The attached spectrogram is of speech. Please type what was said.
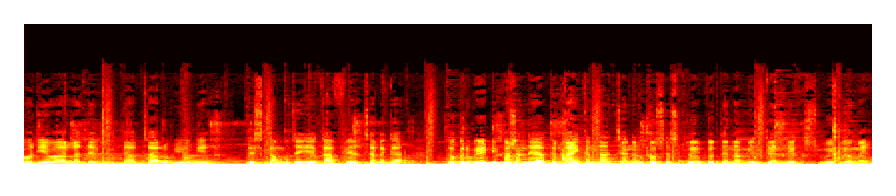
और ये वाला देख सकते हैं आप चालू भी हो गया। तो इसका मुझे ये काफ़ी अच्छा लगा। तो अगर वीडियो पसंद आया तो लाइक करना, चैनल को सब्सक्राइब कर देना। मिलते हैं नेक्स्ट वीडियो में।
